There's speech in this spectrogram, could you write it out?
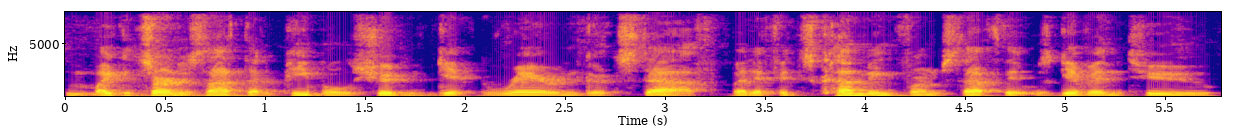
my concern is not that people shouldn't get rare and good stuff, but if it's coming from stuff that was given to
